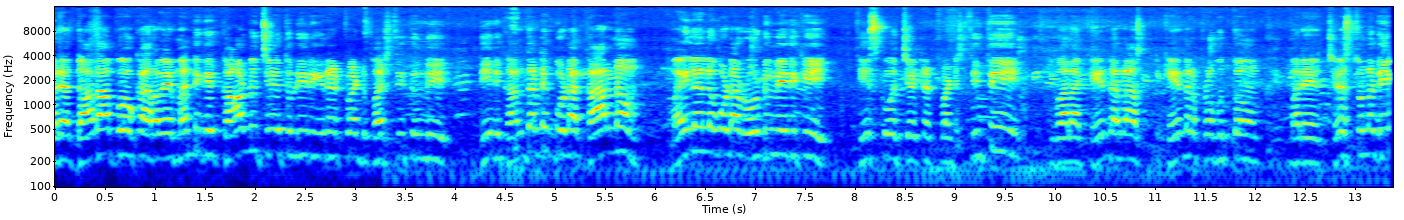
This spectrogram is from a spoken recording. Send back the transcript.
మరి దాదాపు ఒక అరవై మందికి కాళ్ళు చేతులు ఇరిగినటువంటి పరిస్థితి ఉంది. దీనికి అంతటికి కూడా కారణం మహిళలను కూడా రోడ్డు మీదకి తీసుకువచ్చేటటువంటి స్థితి ఇవాళ కేంద్ర రాష్ట్ర కేంద్ర ప్రభుత్వం మరి చేస్తున్నది.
